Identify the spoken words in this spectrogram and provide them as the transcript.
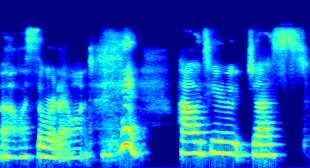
oh, what's the word I want? how to just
